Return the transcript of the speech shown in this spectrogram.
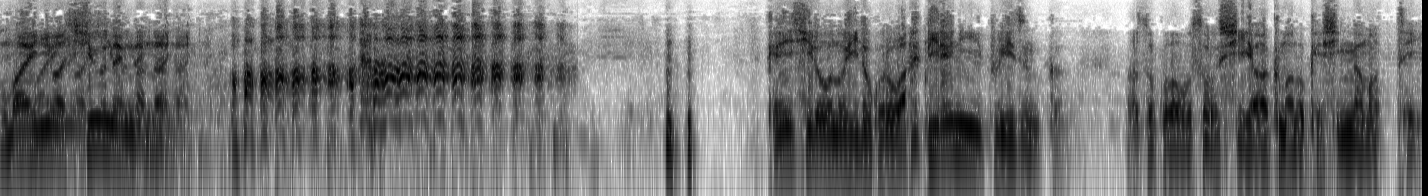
お前には執念がない。ケンシロウの居所はビレニープリズンか。あそこは恐ろしい悪魔の化身が待っている。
